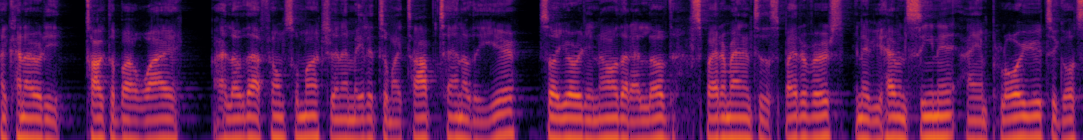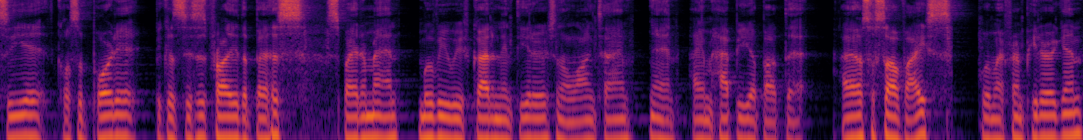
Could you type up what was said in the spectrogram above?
I kind of already talked about why I love that film so much, and it made it to my top 10 of the year. So you already know that I loved Spider Man Into the Spider Verse. And if you haven't seen it, I implore you to go see it, go support it, because this is probably the best Spider Man movie we've gotten in theaters in a long time. And I am happy about that. I also saw Vice with my friend Peter again,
